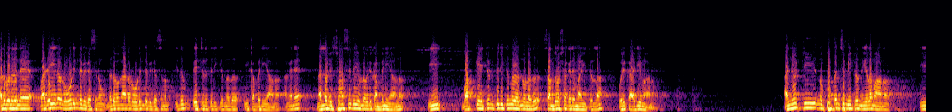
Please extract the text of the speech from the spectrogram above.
അതുപോലെ തന്നെ വഴയിലെ റോഡിന്റെ വികസനവും നെടുവങ്ങാട് റോഡിന്റെ വികസനം ഇതും ഏറ്റെടുത്തിരിക്കുന്നത് ഈ കമ്പനിയാണ്. അങ്ങനെ നല്ല വിശ്വാസ്യതയുള്ള ഒരു കമ്പനിയാണ് ഈ വർക്ക് ഏറ്റെടുത്തിരിക്കുന്നത് എന്നുള്ളത് സന്തോഷകരമായിട്ടുള്ള ഒരു കാര്യമാണ്. അഞ്ഞൂറ്റി മുപ്പത്തഞ്ച് മീറ്റർ നീളമാണ് ഈ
